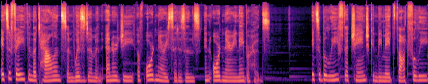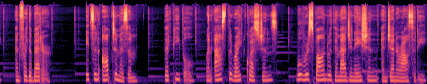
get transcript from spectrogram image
It's a faith in the talents and wisdom and energy of ordinary citizens in ordinary neighborhoods. It's a belief that change can be made thoughtfully and for the better. It's an optimism that people, when asked the right questions, will respond with imagination and generosity,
